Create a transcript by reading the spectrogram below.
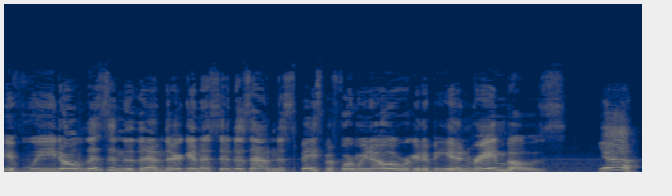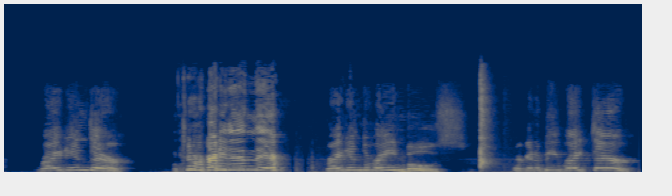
if we don't listen to them, they're gonna send us out into space before we know it. We're gonna be in rainbows, Yeah, right in there. right in there. Right in the rainbows. They're gonna be right there.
